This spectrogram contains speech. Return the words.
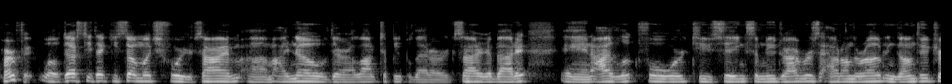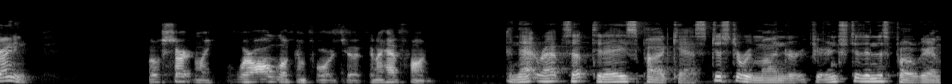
Perfect. Well, Dusty, thank you so much for your time. Um, I know there are a lot of people that are excited about it, and I look forward to seeing some new drivers out on the road and going through training. Most certainly. We're all looking forward to it. Going to have fun. And that wraps up today's podcast. Just a reminder if you're interested in this program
